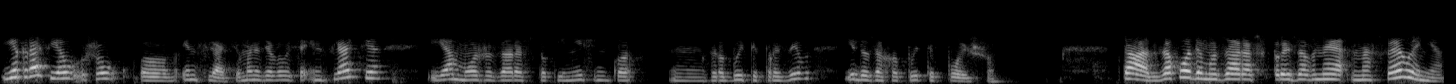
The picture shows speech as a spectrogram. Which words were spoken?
І якраз я йшов е, в інфляцію. У мене з'явилася інфляція, і я можу зараз спокійнісінько зробити призив і дозахопити Польщу. Так, заходимо зараз в призовне населення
